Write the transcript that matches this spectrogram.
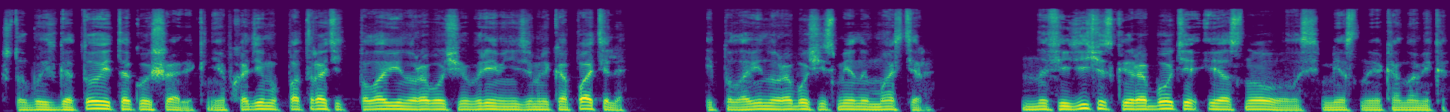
Чтобы изготовить такой шарик, необходимо потратить половину рабочего времени землекопателя и половину рабочей смены мастера. На физической работе и основывалась местная экономика.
